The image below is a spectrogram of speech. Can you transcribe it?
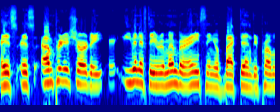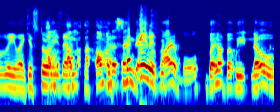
It's it's. I'm pretty sure they even if they remember anything of back then, they probably like it's I'm, stories that. I'm, I'm, I'm not saying But they're anyways, we're- reliable, but No. but we know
